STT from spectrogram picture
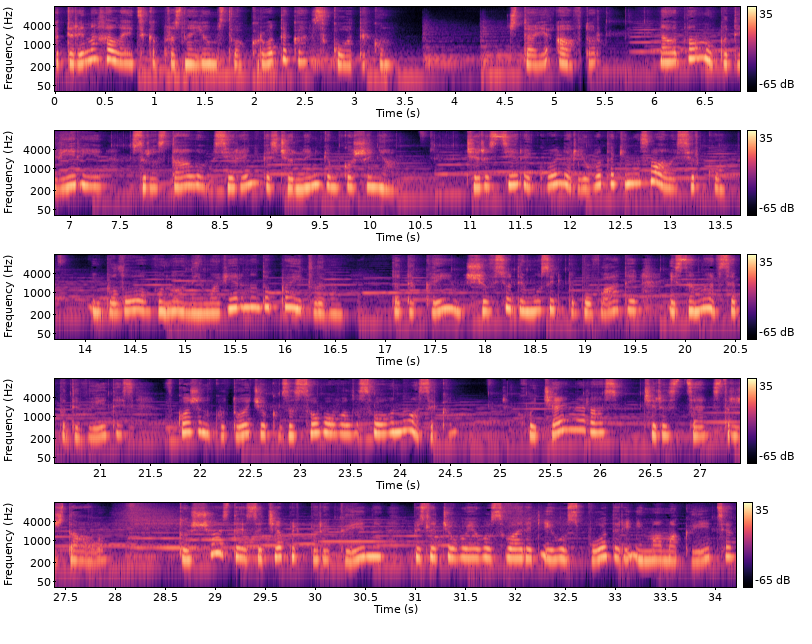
Катерина Галецька про знайомство кротика з котиком. Читає автор. На одному подвір'ї зростало сіреньке з чорненьким кошеня. Через сірий колір його так і назвали Сірко, і було воно неймовірно допитливим та таким, що всюди мусить побувати і саме все подивитись, в кожен куточок засовувало свого носика, хоча й не раз через це страждало то щось десь зачепить перекине, після чого його сварять і господарі, і мама киця.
